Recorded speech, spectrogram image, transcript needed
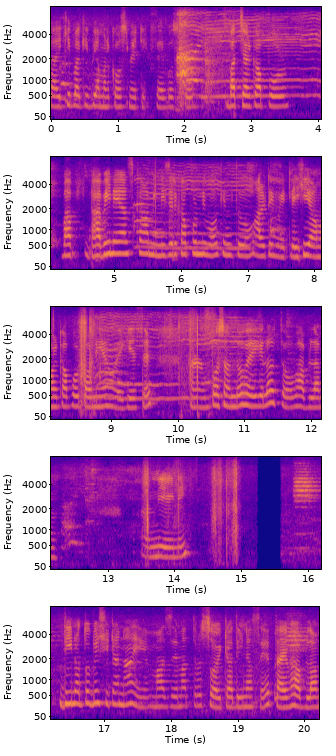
তাই কিবা কিবি আমার কসমেটিক্সের বস্তু, বাচ্চার কাপড়, ভাব ভাবি নেই আজকে আমি নিজের কাপড় নিব, কিন্তু আলটিমেটলি হি আমার কাপড়টাও নিয়ে হয়ে গিয়েছে কারণ পছন্দ হয়ে গেল, তো ভাবলাম নিয়েই নেই। দিন অত বেশিটা নাই, মাঝে মাত্র ছয়টা দিন আছে, তাই ভাবলাম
